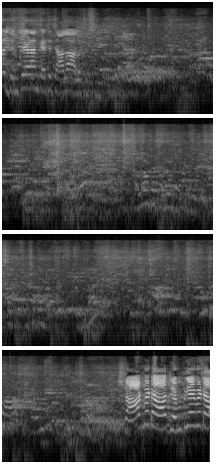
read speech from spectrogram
ఇంకా జంప్ చేయడానికి అయితే చాలా ఆలోచిస్తుంది. స్టార్ట్ బేటా జంప్ చేయ బేటా?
